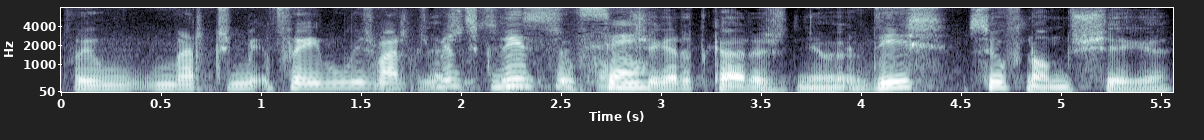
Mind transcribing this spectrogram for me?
foi, um Marcos, foi Luís Marcos Mendes que disse. O fenómeno Chega era de caras. Diz? Se o fenómeno Chega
